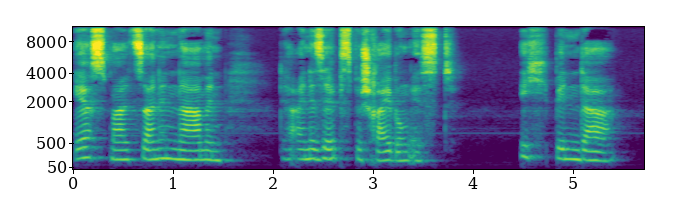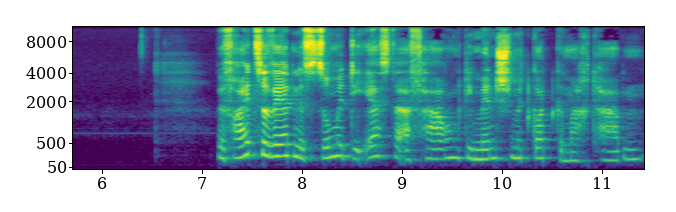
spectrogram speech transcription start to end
erstmals seinen Namen, der eine Selbstbeschreibung ist. Ich bin da. Befreit zu werden ist somit die erste Erfahrung, die Menschen mit Gott gemacht haben.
